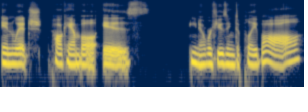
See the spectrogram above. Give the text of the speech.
in which Paul Campbell is you know refusing to play ball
